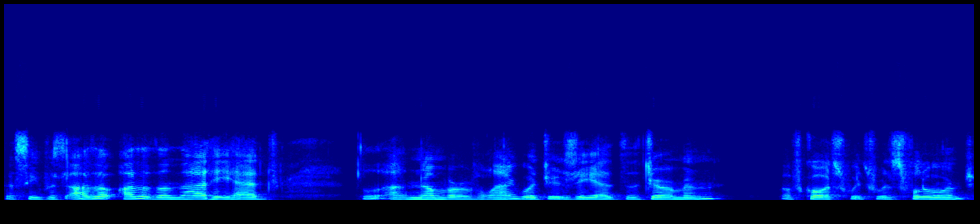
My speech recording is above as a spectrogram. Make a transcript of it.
because he was other other than that he had a number of languages. He had the German, of course, which was fluent,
